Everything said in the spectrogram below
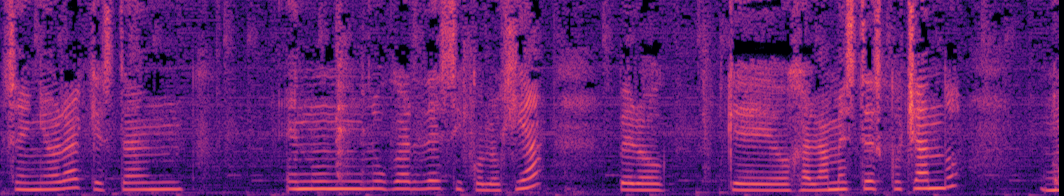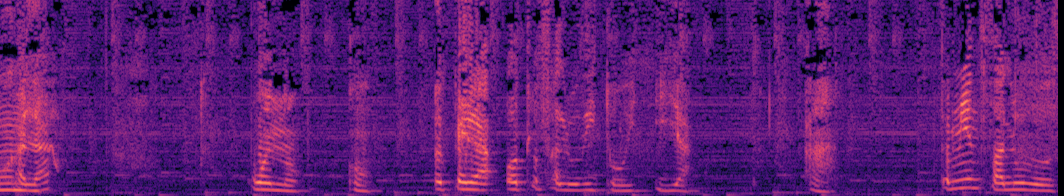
señora que está en en un lugar de psicología, pero que ojalá me esté escuchando. Ojalá. Bueno, oh, espera, otro saludito y, ya. Ah, también saludos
